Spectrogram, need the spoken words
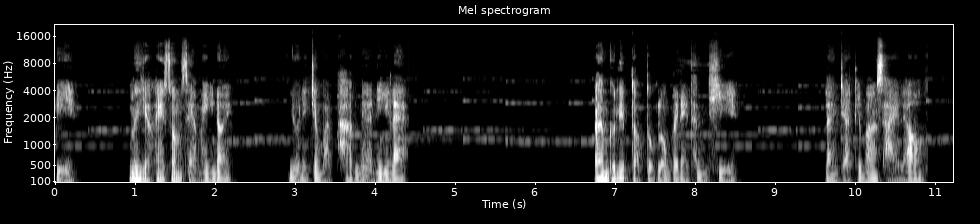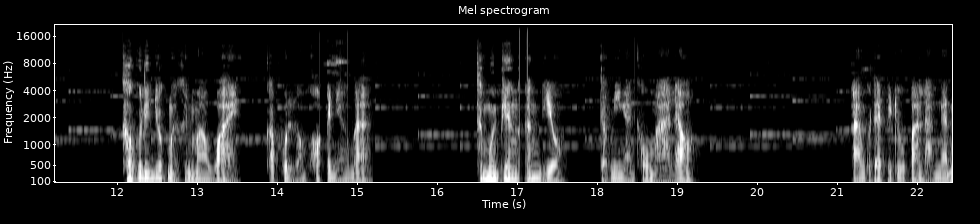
ปีเลยอยากให้ซ่อมแซมให้หน่อย อยู่ในจังหวัดภาคเหนือนี่แหละแอมก็รีบตอบตกลงไปในทันที หลังจากที่วางสายแล้ว เขาก็รีบยกมือขึ้นมาไหว้ ขอบคุณหลวงพ่อเป็นอย่างมากทำบุญเพียงครั้งเดียวกับมีงานเข้ามาแล้วอามก็ได้ไปดูบ้านหลังนั้น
